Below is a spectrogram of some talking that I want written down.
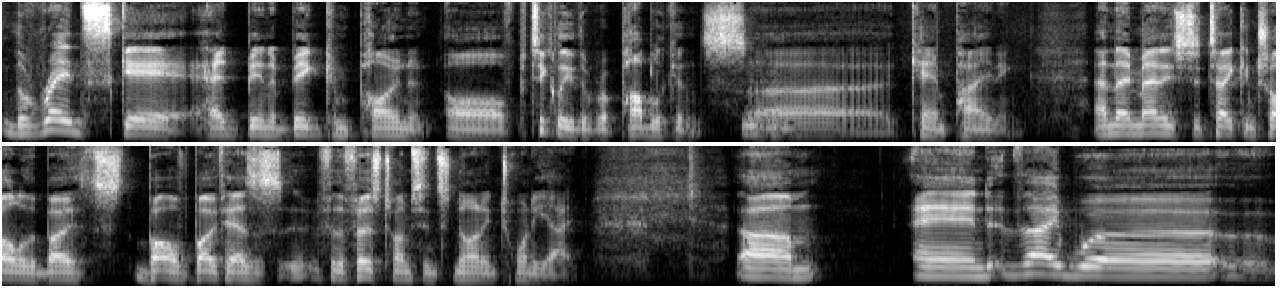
the Red Scare had been a big component of particularly the Republicans uh, campaigning, and they managed to take control of the both of both houses for the first time since 1928 and they were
